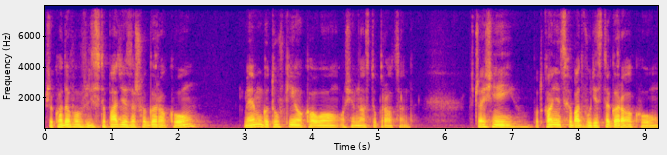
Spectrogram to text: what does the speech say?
Przykładowo w listopadzie zeszłego roku miałem gotówki około 18%. Wcześniej, pod koniec chyba 20 roku,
